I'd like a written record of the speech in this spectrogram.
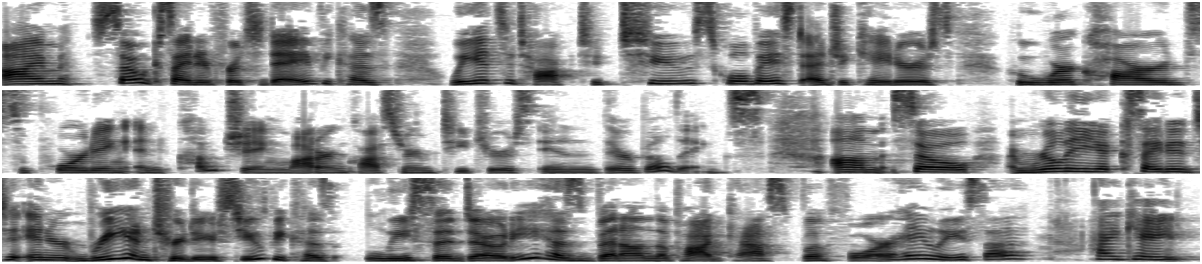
I'm so excited for today because we get to talk to two school based educators who work hard supporting and coaching modern classroom teachers in their buildings. Um, so I'm really excited to inter- reintroduce you because Lisa Doty has been on the podcast before. Hey, Lisa. Hi, Kate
